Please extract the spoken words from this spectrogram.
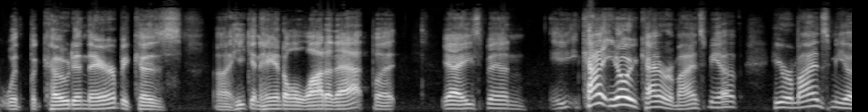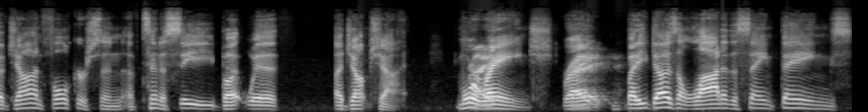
with Bacot in there because uh, he can handle a lot of that. But yeah, he's been he kind of you know he kind of reminds me of. He reminds me of John Fulkerson of Tennessee, but with a jump shot, more Right. range, right? But he does a lot of the same things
